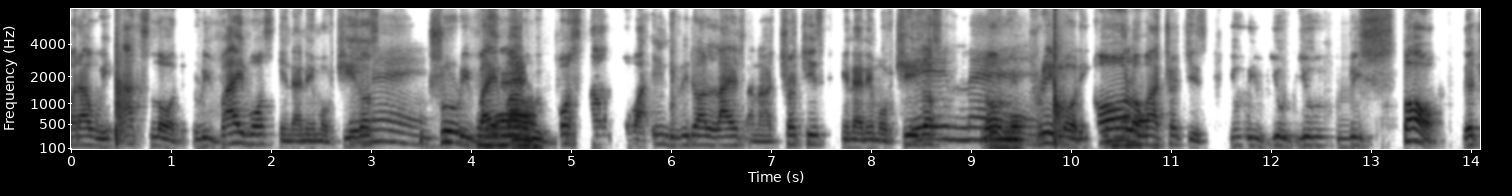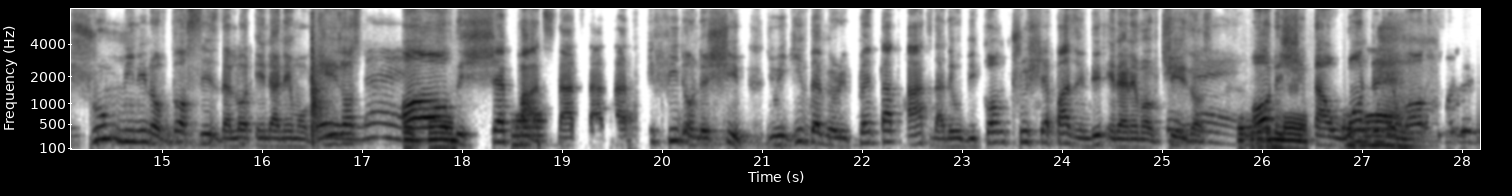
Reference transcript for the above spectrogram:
Father, we ask, Lord, revive us in the name of Jesus. Amen. True revival Amen. will burst out our individual lives and our churches in the name of Jesus. Amen. Lord, we pray, Lord, in all of our churches, you, you, you restore the true meaning of thus says the Lord in the name of Jesus. All the shepherds that, that, that feed on the sheep, you will give them a repentant heart that they will become true shepherds indeed in the name of Jesus. Amen. All the sheep that are wandering about, wandering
